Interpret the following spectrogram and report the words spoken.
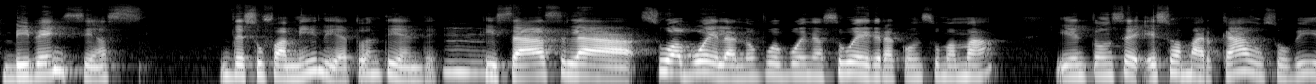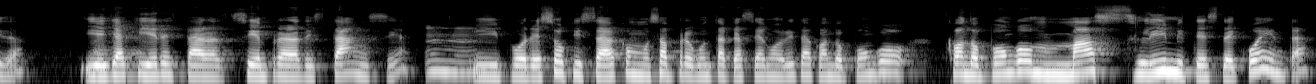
vivencias de su familia, ¿tú entiendes? Quizás la, su abuela no fue buena suegra con su mamá y entonces eso ha marcado su vida y ella quiere estar siempre a la distancia. Y por eso quizás como esa pregunta que hacían ahorita, cuando pongo, cuando pongo más límites de cuenta,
